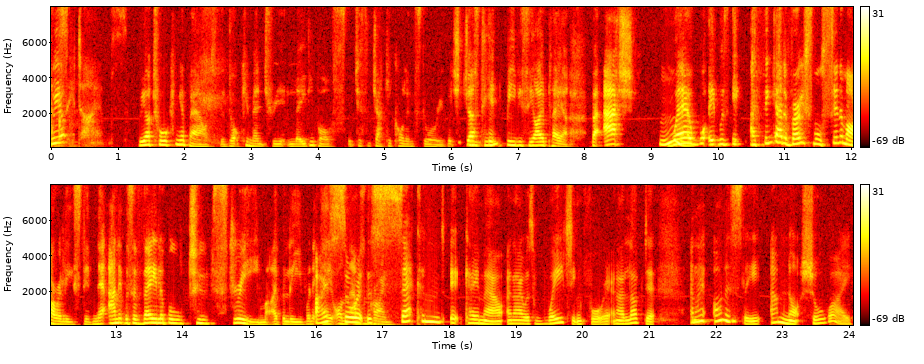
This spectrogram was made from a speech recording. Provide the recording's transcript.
we sexy are- times. We are talking about the documentary Lady Boss, which is a Jackie Collins story, which just Mhm. hit BBC iPlayer. But Ash, Mm. where it was, it, I think it had a very small cinema release, didn't it? And it was available to stream, I believe, when it I came on saw it the Prime. second it came out, and I was waiting for it, and I loved it. And I honestly am not sure why,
